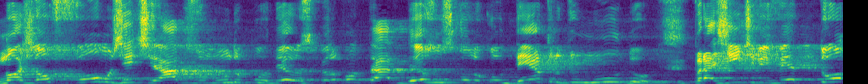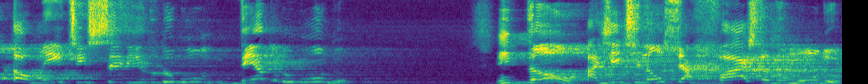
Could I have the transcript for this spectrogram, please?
Nós não fomos retirados do mundo por Deus. Pelo contrário, Deus nos colocou dentro do mundo para a gente viver totalmente inserido do mundo, dentro do mundo. Então, a gente não se afasta do mundo,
